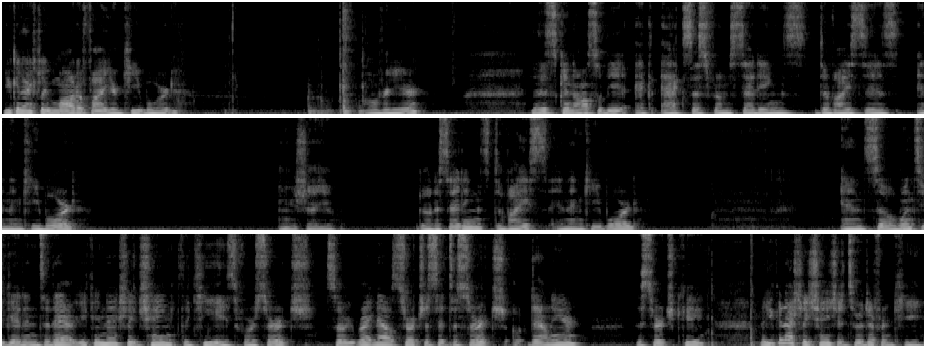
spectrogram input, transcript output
you can actually modify your keyboard over here. This can also be accessed from settings, devices, and then keyboard. Let me show you. Go to settings, device, and then keyboard. And so once you get into there, you can actually change the keys for search. So right now search is set to search uh, down here, the search key. But you can actually change it to a different key.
